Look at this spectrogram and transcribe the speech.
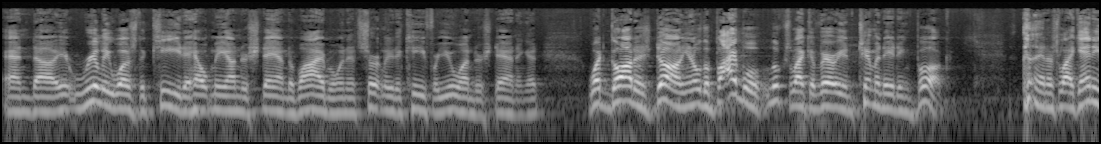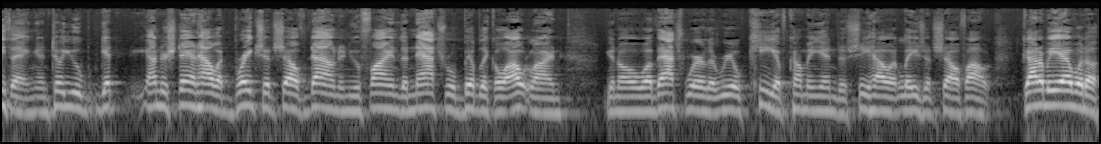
And uh, it really was the key to help me understand the Bible, and it's certainly the key for you understanding it. What God has done, you know, the Bible looks like a very intimidating book. and it's like anything until you get understand how it breaks itself down and you find the natural biblical outline you know uh, that's where the real key of coming in to see how it lays itself out got to be able to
